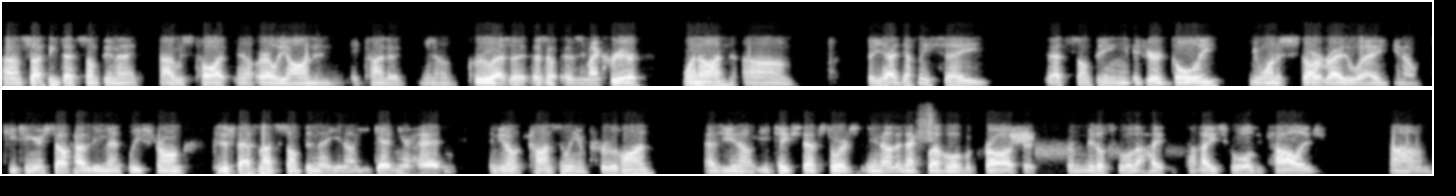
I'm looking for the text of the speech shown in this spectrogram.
Um, so I think that's something that I was taught you know, early on, and it kind of you know grew as a, as a, as my career went on. Um, so yeah, I definitely say that's something. If you're a goalie, you want to start right away. You know, teaching yourself how to be mentally strong. Because if that's not something that you know you get in your head and, and you don't constantly improve on, as you know you take steps towards you know the next level of lacrosse or from middle school to high to high school to college, um,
